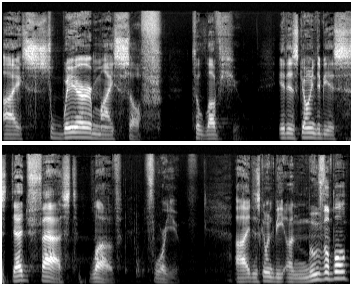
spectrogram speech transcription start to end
I swear myself to love you. It is going to be a steadfast love for you. Uh, it is going to be unmovable.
